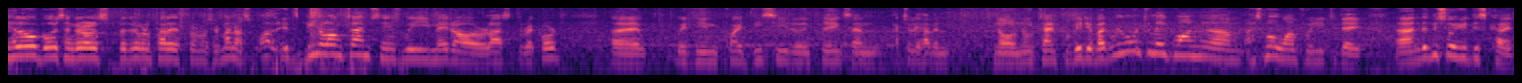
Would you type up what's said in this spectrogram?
hello boys and girls, Pedro González from Los Hermanos. Well, it's been a long time since we made our last record. Uh, we've been quite busy doing things and actually having no, no time for video, but we want to make one, um, a small one for you today. And let me show you this kite.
